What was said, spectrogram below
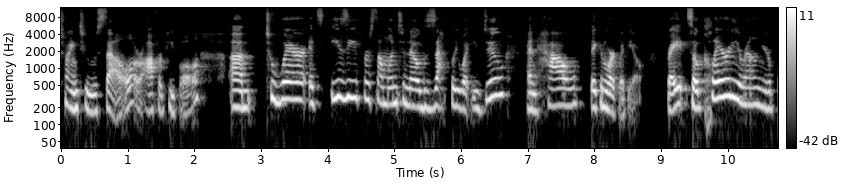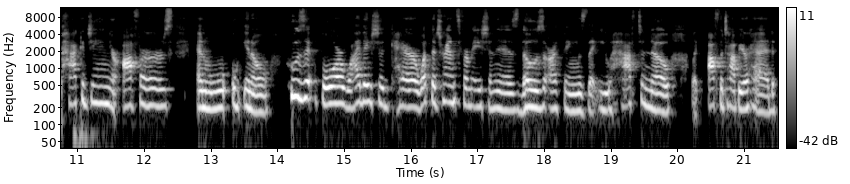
trying to sell or offer people um, to where it's easy for someone to know exactly what you do and how they can work with you right? So clarity around your packaging, your offers, and you know, who's it for, why they should care, what the transformation is, those are things that you have to know like off the top of your head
